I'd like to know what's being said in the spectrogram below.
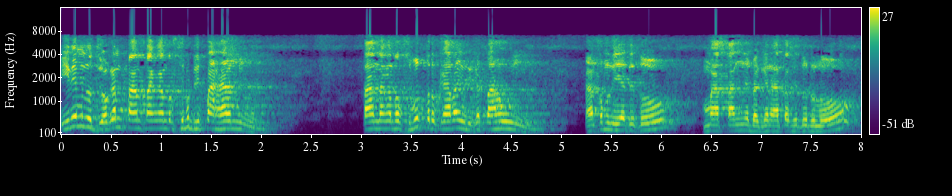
Ini menunjukkan tantangan tersebut dipahami. Tantangan tersebut perkara yang diketahui. Atau melihat itu matanya bagian atas itu dulu.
